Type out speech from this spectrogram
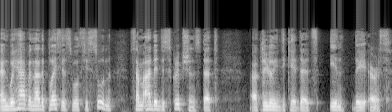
And we have in other places, we'll see soon, some other descriptions that uh, clearly indicate that it's in the earth.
